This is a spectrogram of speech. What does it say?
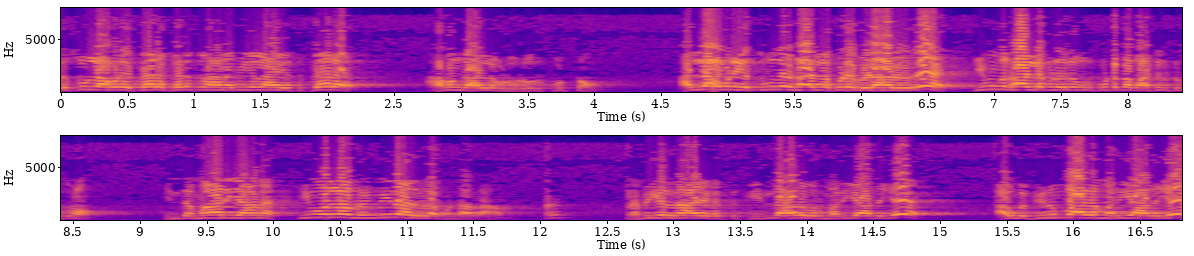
ரசூல்லாவுடைய பேரை கெடுக்கிறான் நபிகள் நாயகத்து பேரை. அவங்க காலில் ஒரு கூட்டம். அல்லாவுடைய தூதர் காலில் கூட விழாதது இவங்க காலில் விழுற ஒரு கூட்டத்தை பார்த்துக்கிட்டு இருக்கிறோம். இந்த மாதிரியான இவெல்லாம் வெண்மீலாது விழா கொண்டாடுறாங்க. நபிகள் நாயகத்துக்கு இல்லாத ஒரு மரியாதையே அவங்க விரும்பாத மரியாதையே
